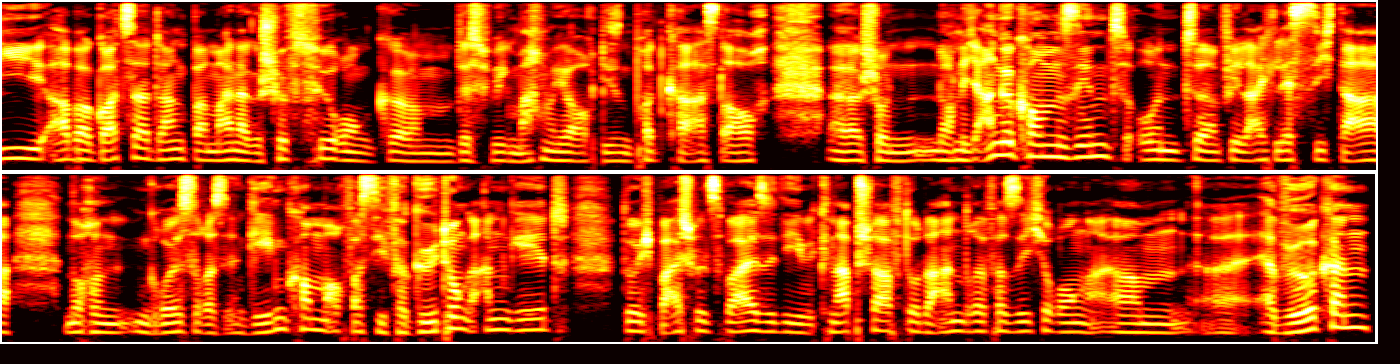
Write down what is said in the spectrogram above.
die aber Gott sei Dank bei meiner Geschäftsführung, ähm, deswegen machen wir ja auch diesen Podcast auch, äh, schon noch nicht angekommen sind und äh, vielleicht lässt sich da noch ein, ein größeres Entgegenkommen, auch was die Vergütung angeht, durch beispielsweise die Knappschaft oder andere Versicherungen ähm, äh, erwirken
